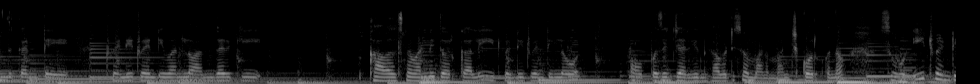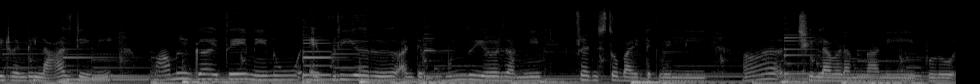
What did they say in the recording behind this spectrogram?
ఎందుకంటే ట్వంటీ ట్వంటీ వన్లో అందరికీ కావాల్సినవన్నీ దొరకాలి. ఈ ట్వంటీ ట్వంటీలో ఆపోజిట్ జరిగింది కాబట్టి సో మనం మంచి కోరుకుందాం. సో ఈ ట్వంటీ ట్వంటీ లాస్ట్ డేని మామూలుగా అయితే నేను ఎవ్రీ ఇయర్ అంటే ముందు ఇయర్స్ అన్నీ ఫ్రెండ్స్తో బయటకు వెళ్ళి చిల్ అవ్వడం కానీ ఇప్పుడు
